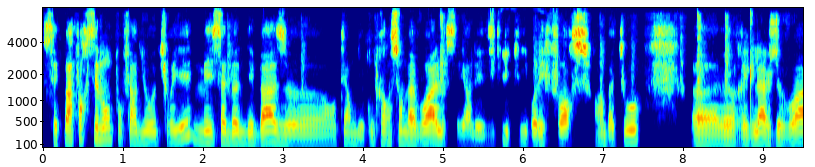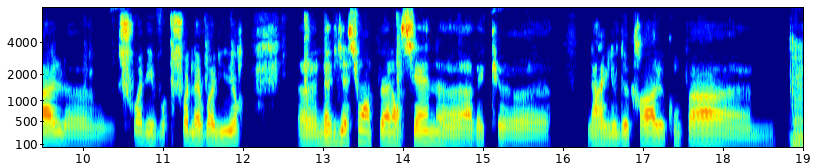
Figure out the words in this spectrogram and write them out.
C'est pas forcément pour faire du roturier, mais ça donne des bases euh, en termes de compréhension de la voile, c'est-à-dire l'équilibre des forces sur un bateau, euh, réglage de voile, euh, choix des choix de la voilure, navigation un peu à l'ancienne avec la règle de Kra, le compas. Mmh.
